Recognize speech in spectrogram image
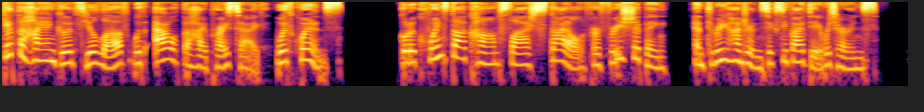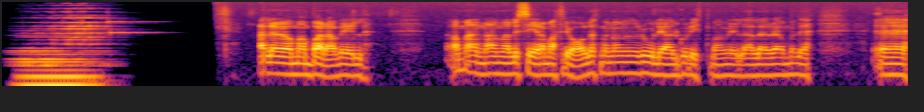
Get the high-end goods you'll love without the high price tag with Quince. Go to quince.com/style for free shipping and 365-day returns. Eller om man bara vill ja, men analysera materialet med någon rolig algoritm man vill eller om det eh,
